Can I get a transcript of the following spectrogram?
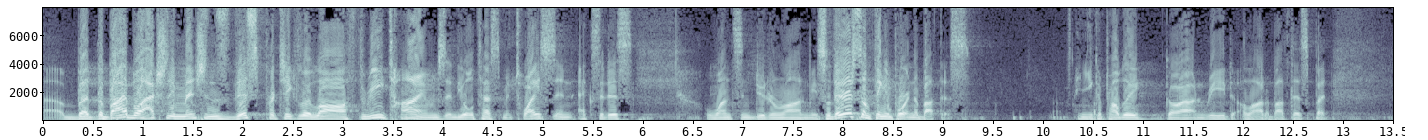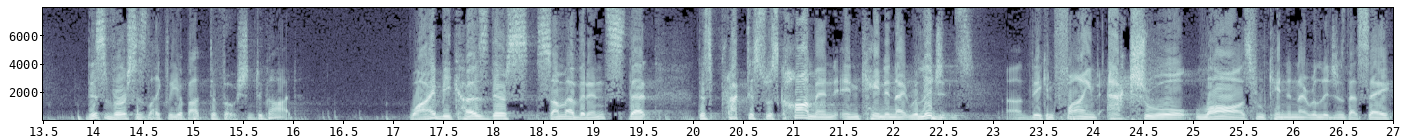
Uh, but the Bible actually mentions this particular law three times in the Old Testament, twice in Exodus, once in Deuteronomy. So there is something important about this. And you could probably go out and read a lot about this, but this verse is likely about devotion to God. Why? Because there's some evidence that this practice was common in Canaanite religions. Uh, they can find actual laws from Canaanite religions that say,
